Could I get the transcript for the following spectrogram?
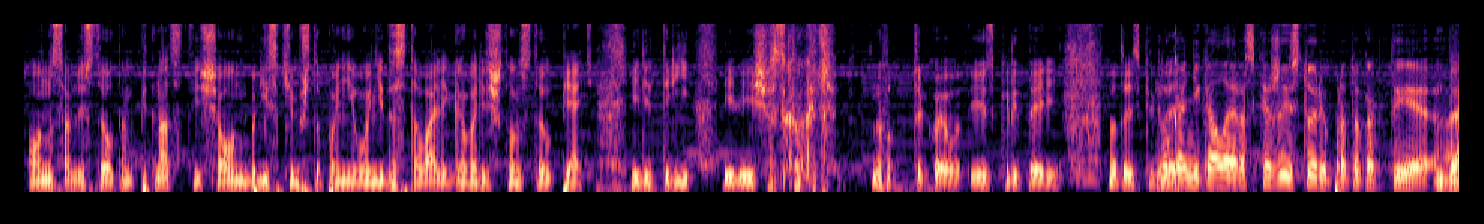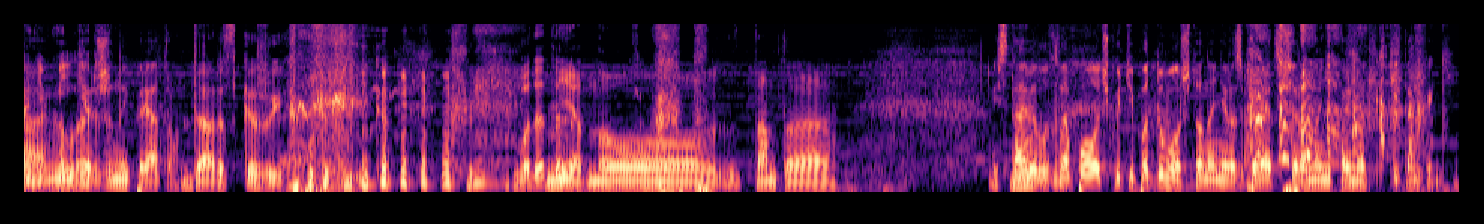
Он на самом деле стоил там 15 тысяч, а он близким, чтобы они его не доставали, говорит, что он стоил 5 или 3, или еще сколько-то. Ну, вот такой вот есть критерий. Ну, то есть, когда... Ну-ка, Николай, расскажи историю про то, как ты Да, а, Николай. От жены прятал. Да, расскажи. Вот это... Нет, но там-то... И ставил Ну. их на полочку, типа думал, что она не разбирается, все равно не поймет, какие там какие.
